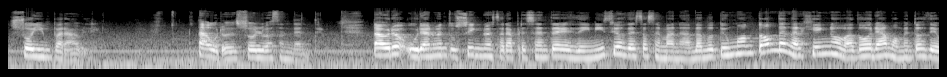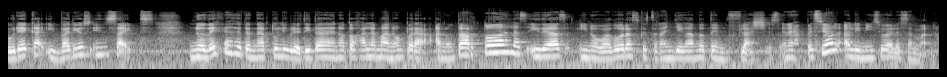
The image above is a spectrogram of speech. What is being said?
Soy imparable. Tauro de suelo ascendente. Tauro, Urano en tu signo estará presente desde inicios de esta semana, dándote un montón de energía innovadora, momentos de eureka y varios insights. No dejes de tener tu libretita de notas a la mano para anotar todas las ideas innovadoras que estarán llegándote en flashes, en especial al inicio de la semana.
